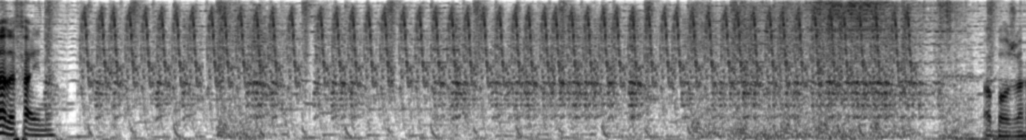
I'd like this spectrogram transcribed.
Ale fajne. O Boże.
